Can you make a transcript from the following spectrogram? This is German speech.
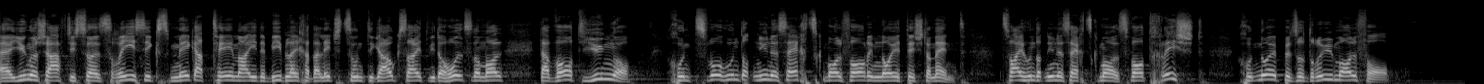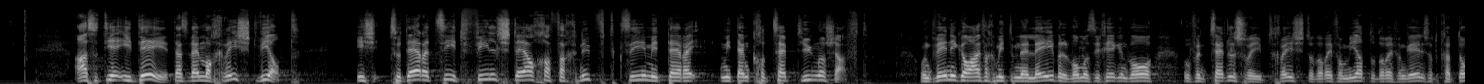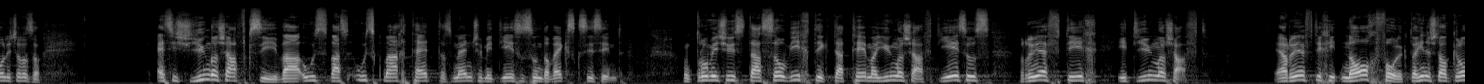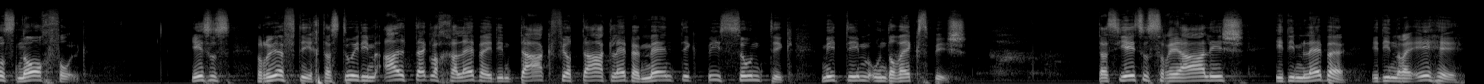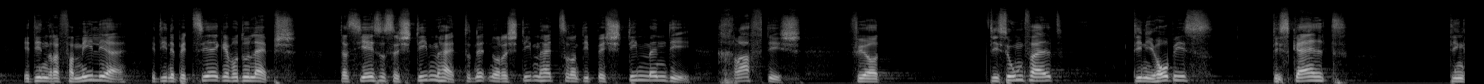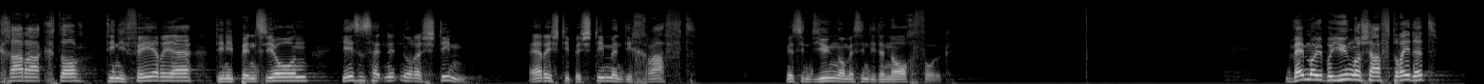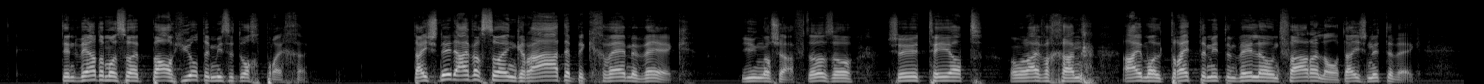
Äh, Jüngerschaft ist so ein riesiges Megathema in der Bibel. Ich habe das letzten Sonntag auch gesagt, wiederhole es nochmal. Das Wort Jünger kommt 269 Mal vor im Neuen Testament. 269 Mal. Das Wort Christ kommt nur etwa so dreimal vor. Also die Idee, dass wenn man Christ wird, ist zu dieser Zeit viel stärker verknüpft mit, der, mit dem Konzept Jüngerschaft. Und weniger einfach mit einem Label, wo man sich irgendwo auf einen Zettel schreibt, Christ oder reformiert oder evangelisch oder katholisch oder so. Es ist Jüngerschaft was, aus, was ausgemacht hat, dass Menschen mit Jesus unterwegs sind. Und darum ist uns das so wichtig, das Thema Jüngerschaft. Jesus ruft dich in die Jüngerschaft. Er ruft dich in die Nachfolge. Dahinter steht groß Nachfolge. Jesus ruft dich, dass du in deinem alltäglichen Leben, in deinem Tag für Tag Leben, Montag bis Sonntag, mit ihm unterwegs bist dass Jesus real ist in deinem Leben, in deiner Ehe, in deiner Familie, in deinen Beziehungen, wo du lebst. Dass Jesus eine Stimme hat und nicht nur eine Stimme hat, sondern die bestimmende Kraft ist für dein Umfeld, deine Hobbys, dein Geld, dein Charakter, deine Ferien, deine Pension. Jesus hat nicht nur eine Stimme, er ist die bestimmende Kraft. Wir sind Jünger, wir sind in der Nachfolge. Wenn wir über Jüngerschaft reden, dann werden wir so ein paar Hürden müssen durchbrechen. Das ist nicht einfach so ein gerader, bequemer Weg, Jüngerschaft, oder? So schön teert, wo man einfach kann einmal treten mit dem Velo und fahren lassen. Das ist nicht der Weg.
